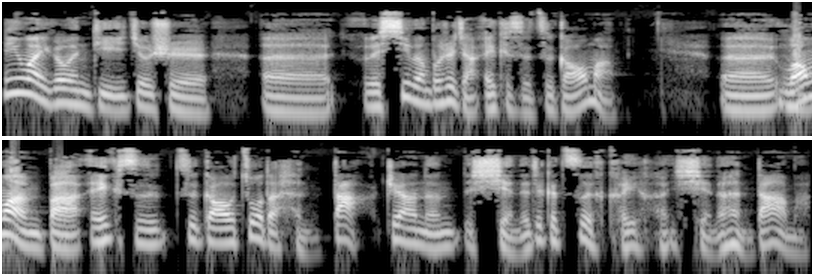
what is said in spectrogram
另外一个问题就是，呃，西文不是讲 x 字高嘛？呃，往往把 x 字高做的很大，这样能显得这个字可以很显得很大嘛？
